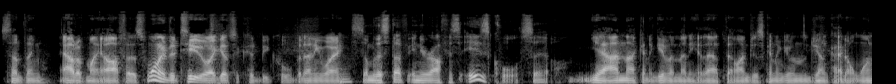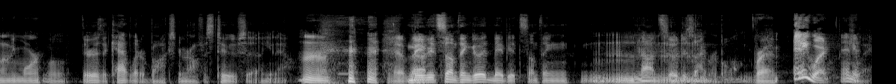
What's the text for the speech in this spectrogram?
something out of my office. One of the two. I guess it could be cool, but anyway. Some of the stuff in your office is cool. So, Yeah, I'm not going to give him any of that though. I'm just going to give him the junk I don't want anymore. well, there is a cat litter box in your office too. So you know, hmm. Yeah, maybe it's something good. Maybe it's something hmm. not so desirable. right. Anyway, Anyway.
